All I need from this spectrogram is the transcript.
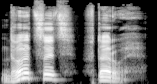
22.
